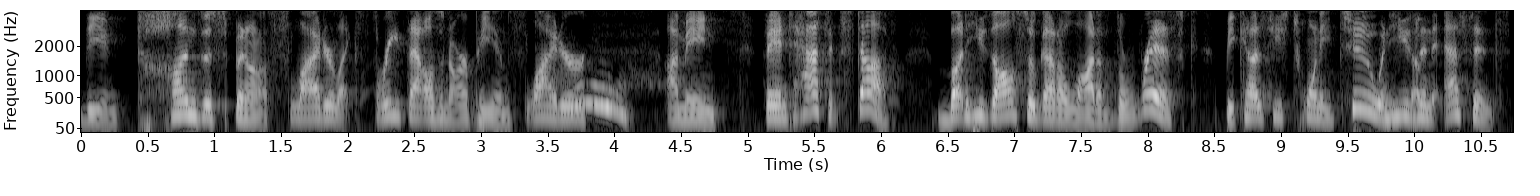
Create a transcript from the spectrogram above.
the tons of spin on a slider, like 3,000 RPM slider. Ooh. I mean, fantastic stuff. But he's also got a lot of the risk because he's 22 and he's yep. in essence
